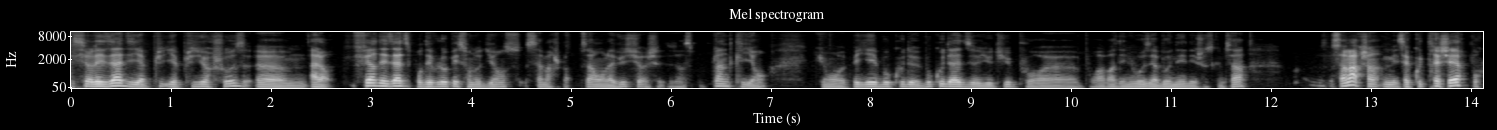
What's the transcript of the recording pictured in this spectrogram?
Sur les ads, il y a, il y a plusieurs choses. alors, faire des ads pour développer son audience, ça marche pas. Ça, on l'a vu sur, plein de clients qui ont payé beaucoup de beaucoup d'ads YouTube pour, pour avoir des nouveaux abonnés, des choses comme ça. Ça marche, hein, mais ça coûte très cher pour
